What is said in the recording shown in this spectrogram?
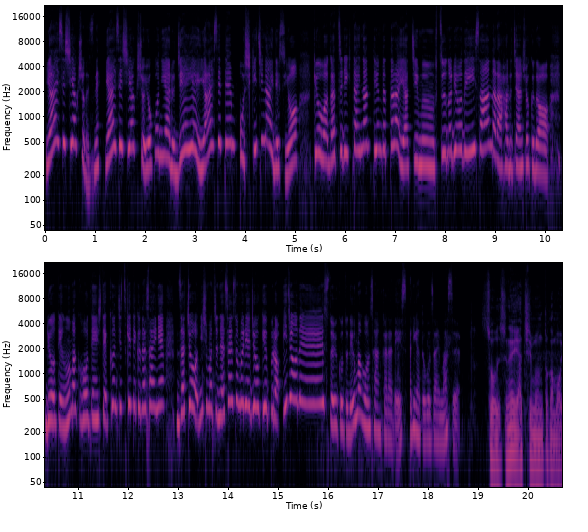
八重瀬市役所ですね。八重瀬市役所横にある JA 八重瀬店舗敷地内ですよ。今日はがっつり行きたいなって言うんだったら家賃普通の量でいいさならはるちゃん食堂。両店をうまく放転してくんちつけてくださいね。座長西松の野菜ソムリエ上級プロ以上です。ということでうまごんさんからです。ありがとうございます。そうですね。やちむんとかも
